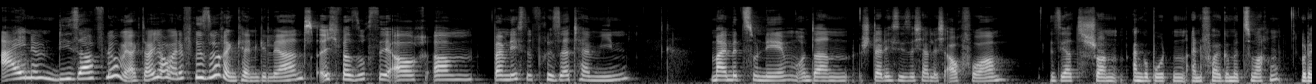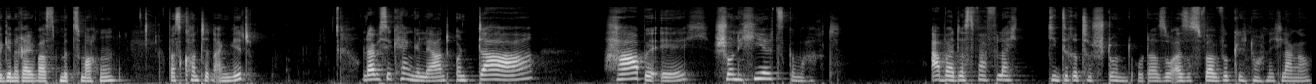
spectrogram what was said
einem dieser Flohmärkte habe ich auch meine Friseurin kennengelernt. Ich versuche sie auch ähm, beim nächsten Friseurtermin mal mitzunehmen und dann stelle ich sie sicherlich auch vor. Sie hat schon angeboten, eine Folge mitzumachen oder generell was mitzumachen, was Content angeht. Und da habe ich sie kennengelernt und da habe ich schon Heels gemacht. Aber das war vielleicht die dritte Stunde oder so. Also es war wirklich noch nicht lange.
